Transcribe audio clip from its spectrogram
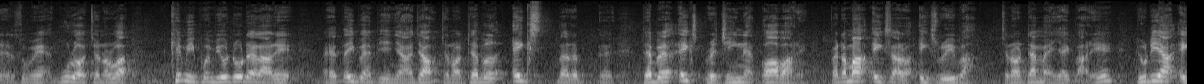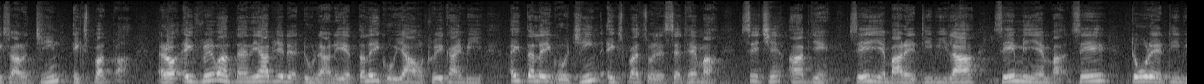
တယ်ဆိုပေမဲ့အခုတော့ကျွန်တော်တို့ကခင်မီဖွံ့ဖြိုးတိုးတက်လာတဲ့ အဲသိပ္ပံပညာကြောင့်ကျွန်တော် double X double X regime နဲ့သွားပါတယ်ပထမ X ကတော့ X-ray ပါကျွန်တော်ဓာတ်မှန်ရိုက်ပါတယ်ဒုတိယ X ကတော့ gene expert ပါအဲ့တော့ X-ray မှာတန်တရားဖြစ်တဲ့ဒူနာတွေရဲ့တလိပ်ကိုရအောင်ထွေးခိုင်းပြီးအဲ့တလိပ်ကို gene expert ဆိုတဲ့ set ထဲမှာစစ်ချင်းအပြင်ဆေးရင်ပါတဲ့ TB လားဆေးမရင်ပါဆေးတိုးတဲ့ TB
